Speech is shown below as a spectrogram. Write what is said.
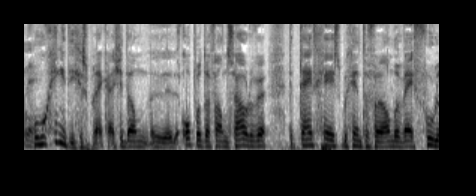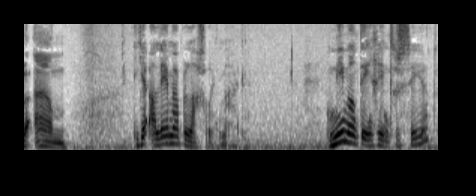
nee. Hoe gingen die gesprekken? Als je dan eh, opperde van, zouden we... de tijdgeest begint te veranderen, wij voelen aan... je alleen maar belachelijk maken. Niemand in geïnteresseerd.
